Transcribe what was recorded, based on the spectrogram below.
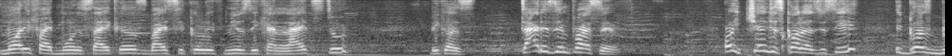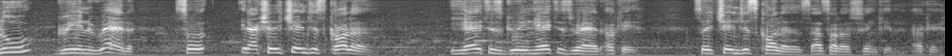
modified motorcycles bicycle with music and lights too? Because that is impressive. Oh it changes colors you see? It goes blue green red. So it actually changes color. Here it is green here it is red. Okay. So it changes colors. That's what i was thinking. Okay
